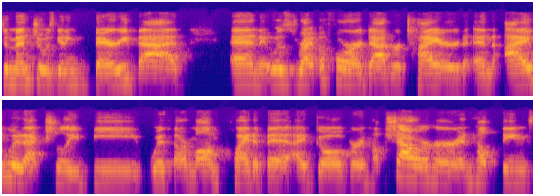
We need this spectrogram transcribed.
dementia was getting very bad and it was right before our dad retired and i would actually be with our mom quite a bit i'd go over and help shower her and help things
